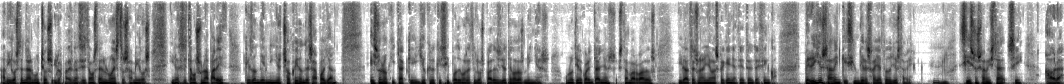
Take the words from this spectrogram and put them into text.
Amigos tendrán muchos y los padres necesitamos tener nuestros amigos. Y necesitamos una pared que es donde el niño choca y donde se apoya. Eso no quita que yo creo que sí podemos decir los padres. Yo tengo dos niños. Uno tiene 40 años, está en Barbados, y la otra es una niña más pequeña, tiene 35. Pero ellos saben que si un día les falla todo, yo estaré. Si eso es amistad, sí. Ahora,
